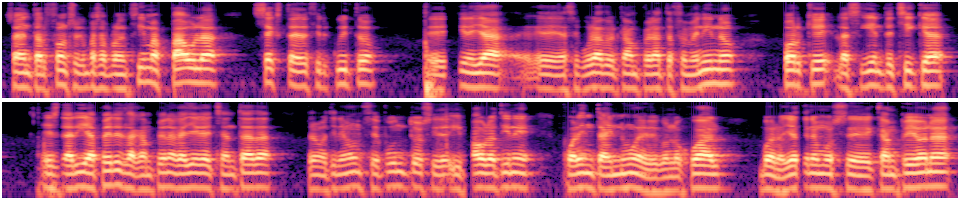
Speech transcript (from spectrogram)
solamente Alfonso que pasa por encima, Paula, sexta del circuito, tiene ya asegurado el campeonato femenino, porque la siguiente chica es Daría Pérez, la campeona gallega de Chantada, pero tiene 11 puntos y, y Paula tiene 49, con lo cual bueno, ya tenemos eh, campeona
